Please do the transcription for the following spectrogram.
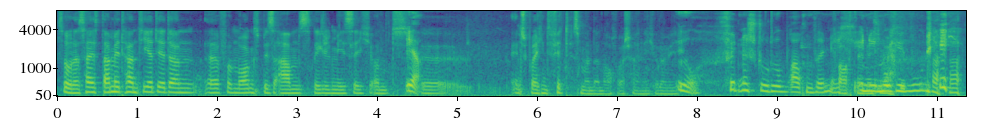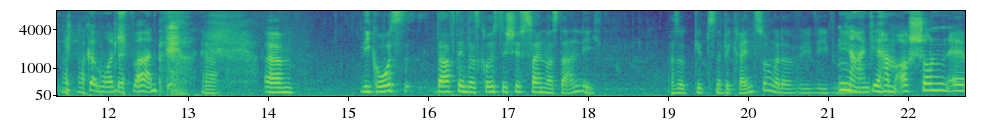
So, das heißt, damit hantiert ihr dann äh, von morgens bis abends regelmäßig und Ja. äh, entsprechend fit ist man dann auch wahrscheinlich, oder wie? Ja, Fitnessstudio brauchen wir nicht. Braucht In die nicht mehr. Muckibude können wir uns sparen. Ähm, wie groß darf denn das größte Schiff sein, was da anliegt? Also gibt es eine Begrenzung oder wie? wie, wie? Nein, wir haben auch schon, äh,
